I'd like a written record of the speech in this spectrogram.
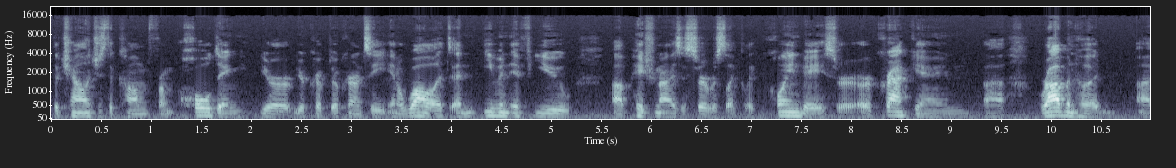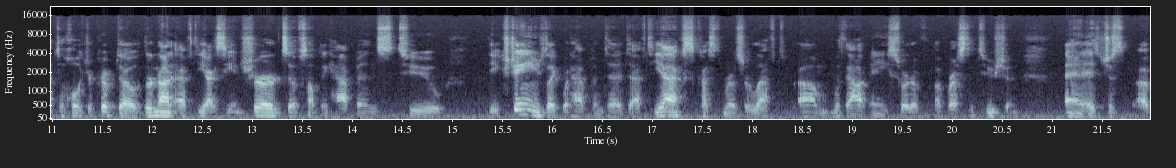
the challenges that come from holding your, your cryptocurrency in a wallet. And even if you uh, patronize a service like, like Coinbase or, or Kraken, uh, Robinhood uh, to hold your crypto, they're not FDIC insured. So if something happens to the exchange, like what happened to, to FTX, customers are left um, without any sort of, of restitution. And it's just, uh,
